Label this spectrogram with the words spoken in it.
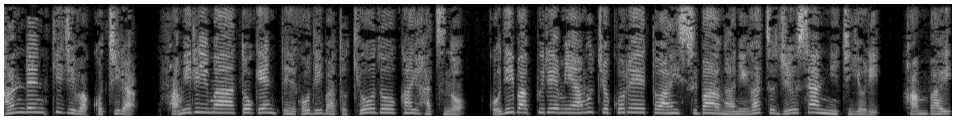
関連記事はこちら、ファミリーマート限定ゴディバと共同開発のゴディバプレミアムチョコレートアイスバーが2月13日より販売、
